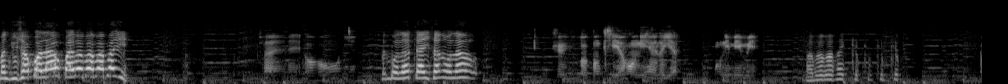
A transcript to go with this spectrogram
มันอยู่ชั้นบนแล้วไปไปไปไปไปใช่โอ้โห เนี่ยชั้นบนแล้วใจชั้นบนแล้วคือเราต้องเคลียร์ห้องนี้ให้ละเอียดห้องนี้ไม่มีไปไปไปไปเก็บเก็บเก็บเก็บไป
